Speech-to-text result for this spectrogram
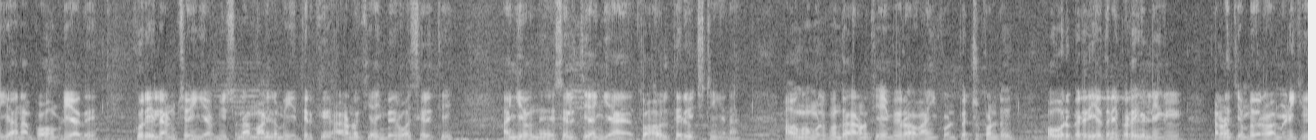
ஐயா நான் போக முடியாது. கூரியரில் அனுப்பிச்சி வைங்க அப்படின்னு சொன்னால் மாநில மையத்திற்கு அறநூற்றி ஐம்பது ரூபா செலுத்தி அங்கே வந்து செலுத்தி அங்கே தகவல் தெரிவிச்சிட்டிங்கன்னா அவங்க உங்களுக்கு வந்து அறநூற்றி ஐம்பது ரூபா வாங்கி கொண்டு பெற்றுக்கொண்டு ஒவ்வொரு பிரதி எத்தனை பிரதிகள் நீங்கள் அறநூற்றி ஐம்பது ரூபா மணிக்கு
